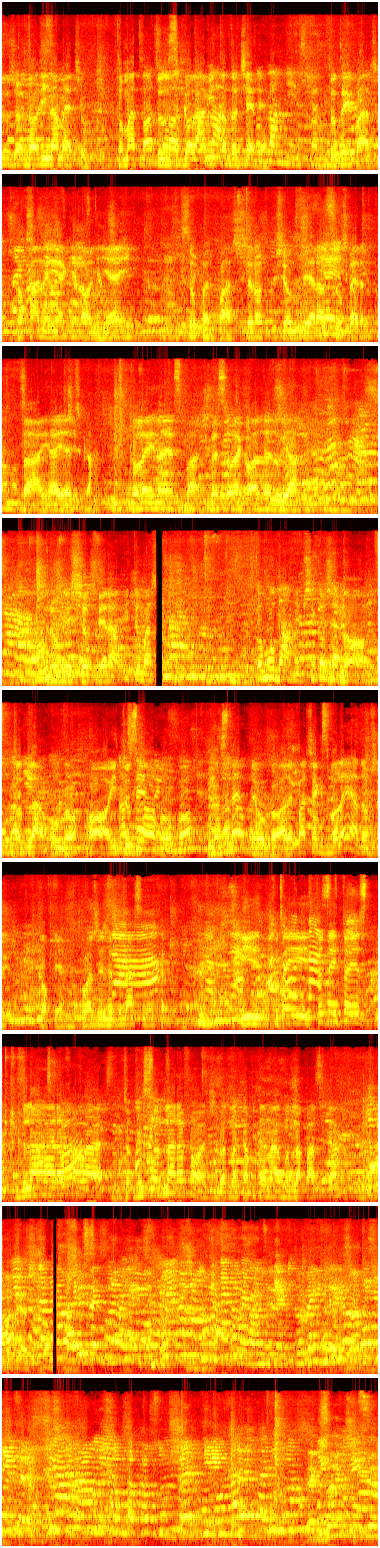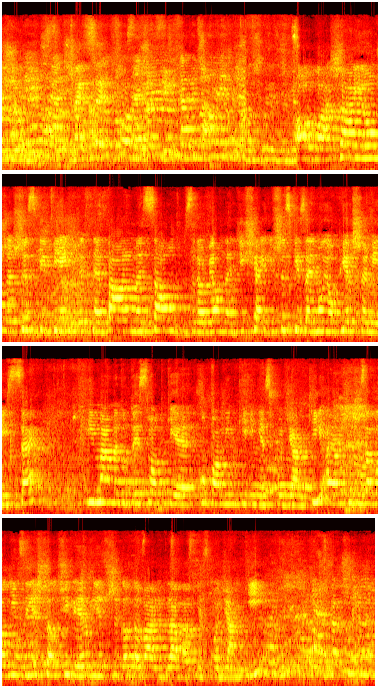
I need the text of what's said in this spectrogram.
dużo goli na meczu. To Mati, tu z golami to do ciebie. Dla mnie jest tak. Tutaj patrz, kochany Jagiellonii, nie? I super, patrz, w środku się otwiera, Jajeczka super. wielkanocne. Tak, jajeczka. Kolejna jest, patrz, wesołego Alleluja. Również się otwiera i tu masz, To mu damy, przekażemy. no, to dla niego. Ugo. O, i tu Następny znowu. Ugo. No Następny dobra. Ugo, ale patrz jak z woleja dobrze kopie. Uważaj, żeby nas nie... I tutaj, tutaj to jest dla Rafała, to jest to dla Rafała Grzyba, dla kapitana albo dla Paska. Żeby wiesz, co zrobione dzisiaj i wszystkie zajmują pierwsze miejsce. I mamy tutaj słodkie upominki i niespodzianki, a ja myślę, że zawodnicy jeszcze od siebie również przygotowali dla Was niespodzianki. Zacznijmy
